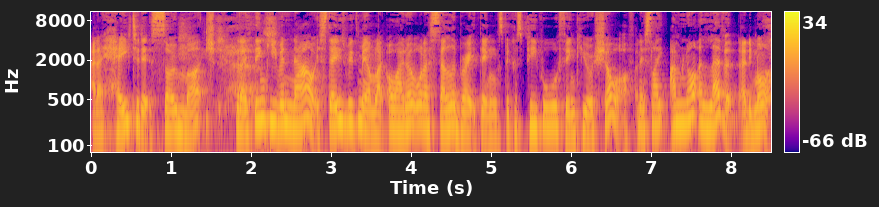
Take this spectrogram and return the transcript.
and i hated it so much yes. that i think even now it stays with me. I'm like oh i don't want to celebrate things because people will think you're a show off and it's like i'm not 11 anymore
